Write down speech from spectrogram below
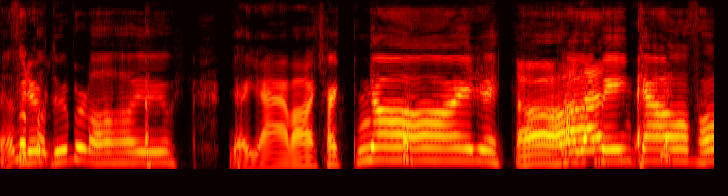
Det er noe du burde ha gjort. Da jeg var 17 år, da begynte jeg å få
